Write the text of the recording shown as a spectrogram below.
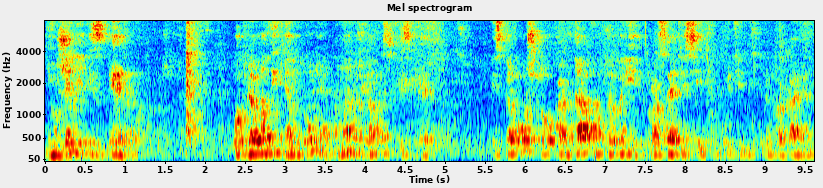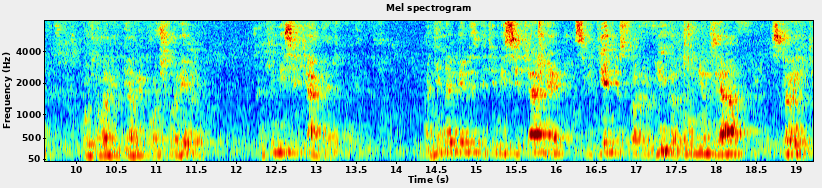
Неужели из этого рождается? Вот для владыки Антония она рождалась из этого из того, что когда он говорит, бросайте сети, будете рыбаками, будете ловить не рыбу, а человека, какими сетями они ловили? Они ловили этими сетями свидетельства любви, которую нельзя скрыть.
